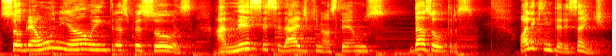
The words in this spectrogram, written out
sobre a união entre as pessoas, a necessidade que nós temos das outras. Olha que interessante.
